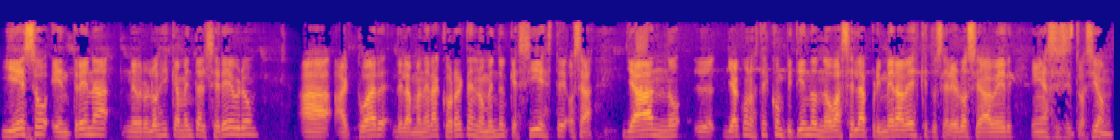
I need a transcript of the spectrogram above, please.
y eso entrena neurológicamente al cerebro a actuar de la manera correcta en el momento en que sí esté, o sea, ya no, ya cuando estés compitiendo no va a ser la primera vez que tu cerebro se va a ver en esa situación,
